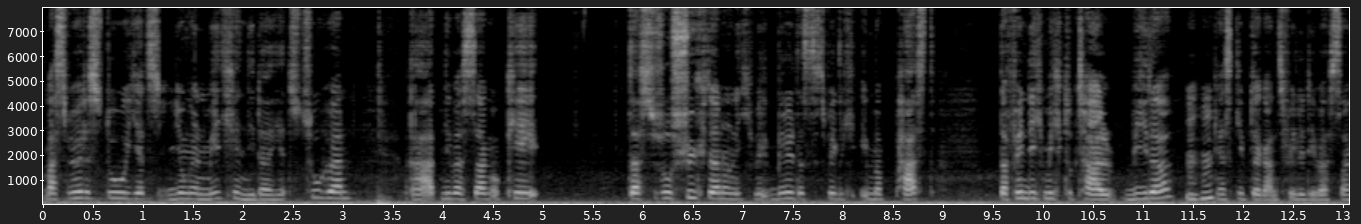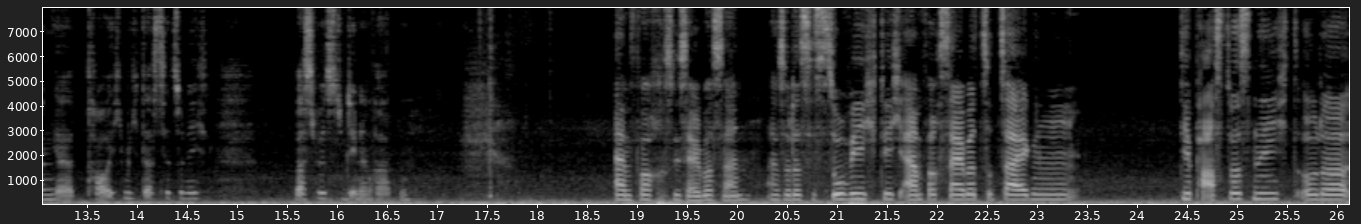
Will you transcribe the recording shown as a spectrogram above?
Was würdest du jetzt jungen Mädchen, die da jetzt zuhören, raten, die was sagen, okay, das ist so schüchtern und ich will, will, dass es wirklich immer passt. Da finde ich mich total wieder. Mhm. Es gibt ja ganz viele, die was sagen, ja, traue ich mich das jetzt so nicht. Was würdest du denen raten? Einfach sie selber sein. Also das ist so wichtig, einfach selber zu zeigen, dir passt was nicht oder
